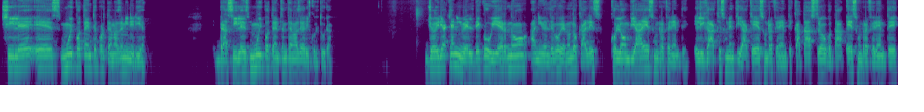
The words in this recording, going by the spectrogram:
Chile es muy potente por temas de minería. Brasil es muy potente en temas de agricultura. Yo diría que a nivel de gobierno, a nivel de gobiernos locales, Colombia es un referente. El IGAC es una entidad que es un referente. Catastro Bogotá es un referente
